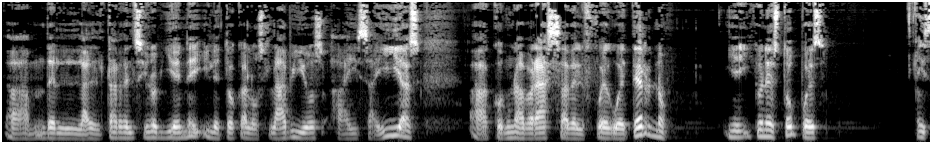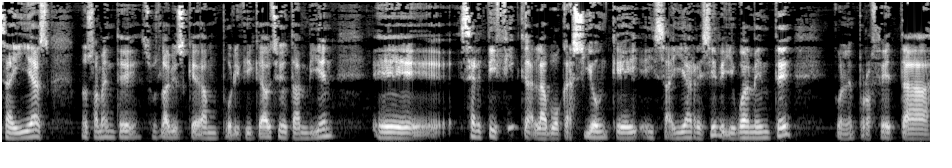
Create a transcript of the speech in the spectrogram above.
del altar del Señor viene y le toca los labios a Isaías ah, con una brasa del fuego eterno. Y, con esto, pues, Isaías no solamente sus labios quedan purificados, sino también eh, certifica la vocación que Isaías recibe. Igualmente, con el profeta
